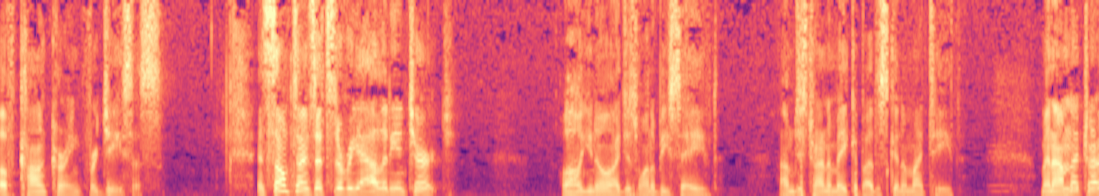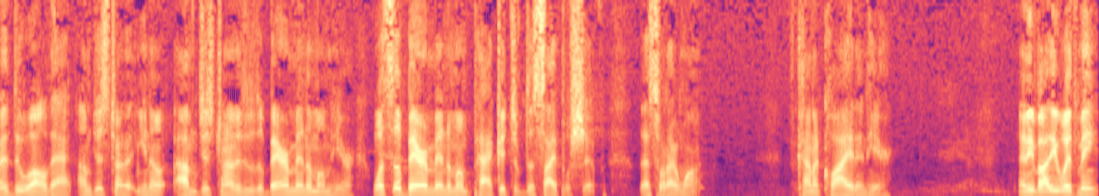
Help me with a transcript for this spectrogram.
of conquering for Jesus. And sometimes that's the reality in church. Well, you know, I just want to be saved. I'm just trying to make it by the skin of my teeth. Man, I'm not trying to do all that. I'm just trying to, you know, I'm just trying to do the bare minimum here. What's the bare minimum package of discipleship? That's what I want. It's kind of quiet in here. Anybody with me?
